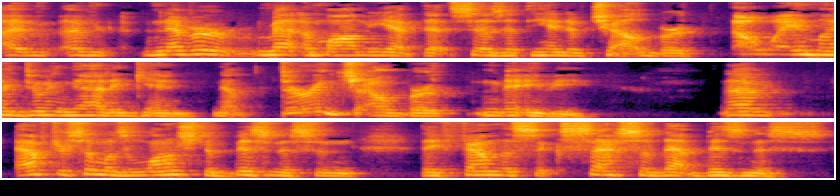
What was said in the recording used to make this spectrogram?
I've, I've never met a mom yet that says at the end of childbirth, No way am I doing that again. Now, during childbirth, maybe now, after someone's launched a business and they found the success of that business,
